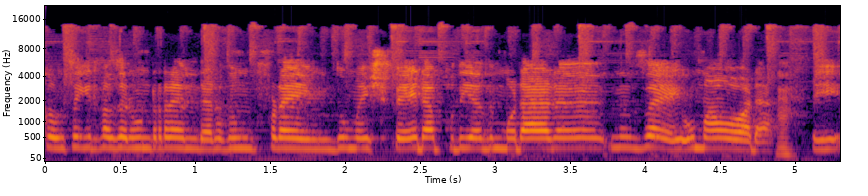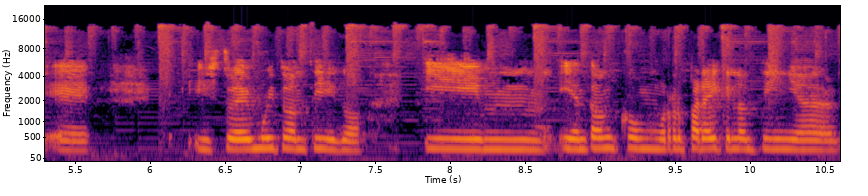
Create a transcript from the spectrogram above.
conseguir fazer um render de um frame de uma esfera podia demorar, eh, não sei, uma hora. Hum. É, isto é muito antigo. E, e, então, como reparei que não tinha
